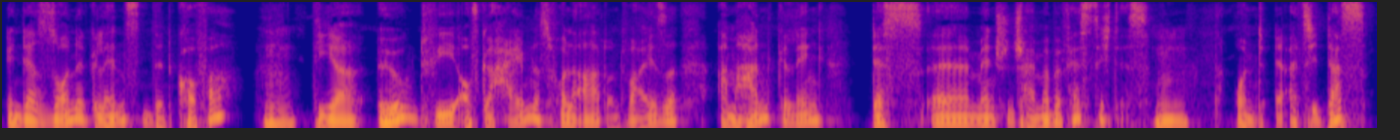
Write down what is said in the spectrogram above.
in der Sonne glänzenden Koffer, die ja irgendwie auf geheimnisvolle Art und Weise am Handgelenk des äh, Menschen scheinbar befestigt ist. Und äh, als sie das,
